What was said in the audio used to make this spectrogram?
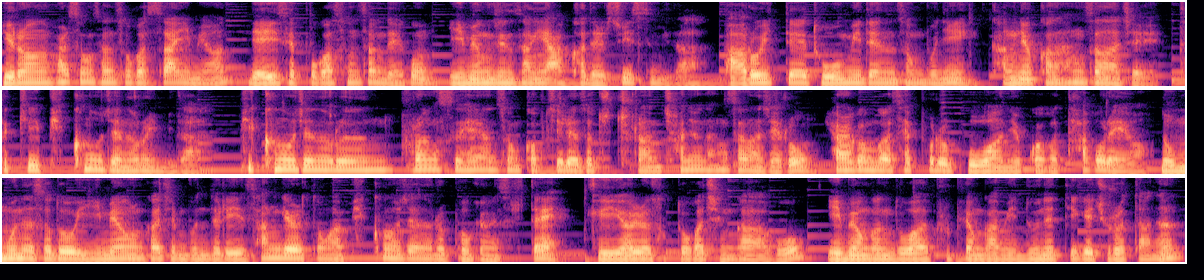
이런 활성산소가 쌓이면 뇌이 세포가 손상되고 이명 증상이 악화될 수 있습니다. 바로 이때 도움이 되는 성분이 강력한 항산화제, 특히 피크노제놀입니다. 피크노제놀은 프랑스 해안선 껍질에서 추출한 천연 항산화제로 혈관과 세포를 보호하는 효과가 탁월해요. 논문에서도 이명을 가진 분들이 3개월 동안 피크노제놀을 복용했을 때 귀 혈류 속도가 증가하고 이명 강도와 불편감이 눈에 띄게 줄었다는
